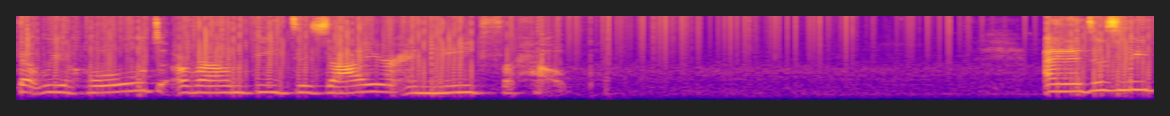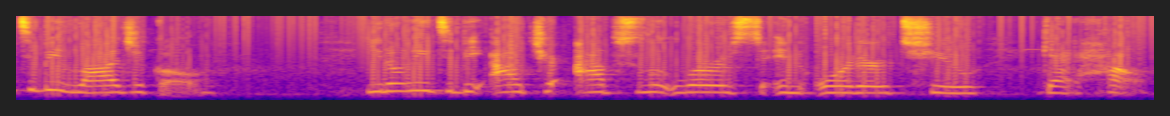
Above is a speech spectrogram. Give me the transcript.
that we hold around the desire and need for help. And it doesn't need to be logical. You don't need to be at your absolute worst in order to get help.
